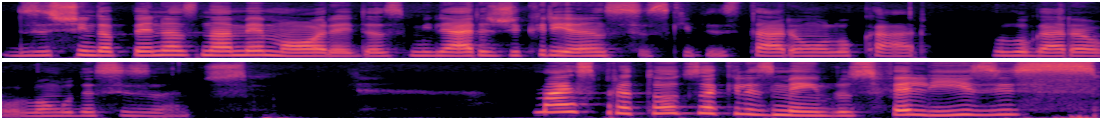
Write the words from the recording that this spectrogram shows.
desistindo apenas na memória das milhares de crianças que visitaram o lugar, o lugar ao longo desses anos. Mas para todos aqueles membros felizes,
